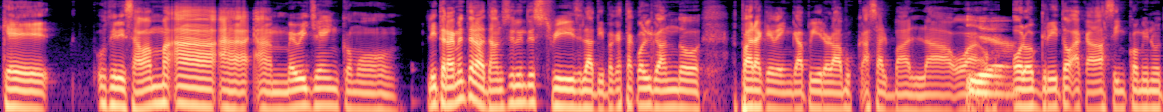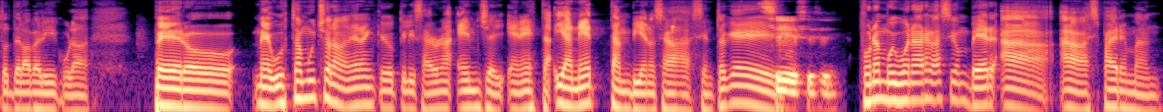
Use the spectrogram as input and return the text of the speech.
que utilizaban a, a, a Mary Jane como literalmente la damsel in distress, la tipa que está colgando para que venga Peter a buscar a salvarla, o, a- Yeah. o los gritos a cada cinco minutos de la película. Pero me gusta mucho la manera en que utilizaron a MJ en esta. Y a Ned también. O sea, siento que Sí, sí, sí. fue una muy buena relación ver a, a Spider-Man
